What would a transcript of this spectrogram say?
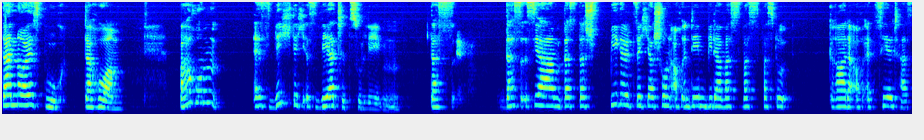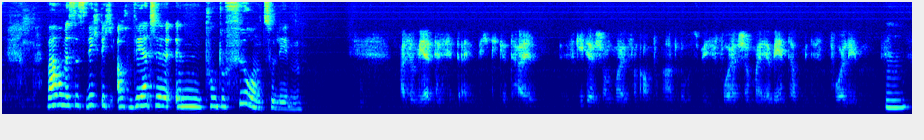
Dein neues Buch, Dahorm. Warum es wichtig ist, Werte zu leben. Das, das ist ja, das, das spiegelt sich ja schon auch in dem wieder, was, was, was du gerade auch erzählt hast. Warum ist es wichtig, auch Werte in puncto Führung zu leben? Also Werte sind ein wichtiger Teil. Es geht ja schon mal von Anfang an los, wie ich vorher schon mal erwähnt habe mit diesem Vorleben. Mhm.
